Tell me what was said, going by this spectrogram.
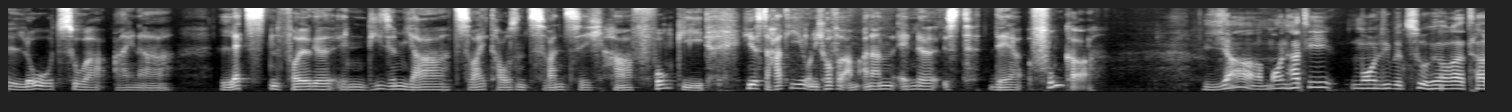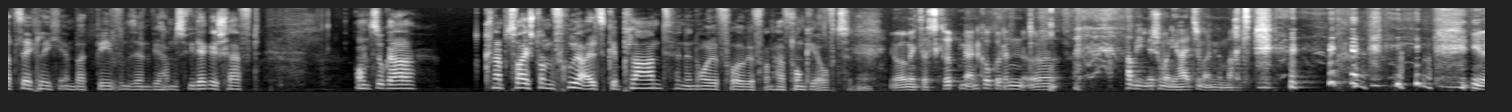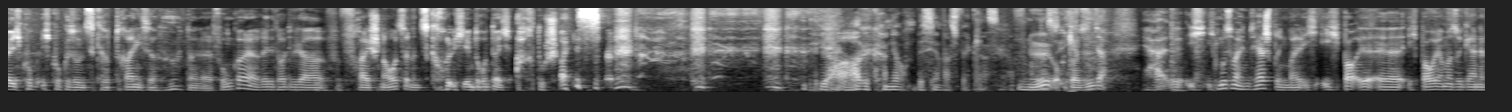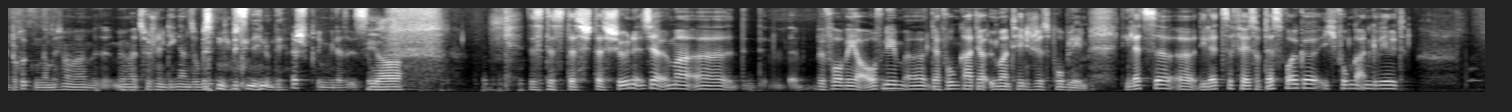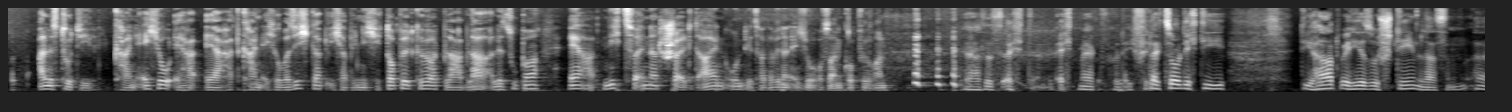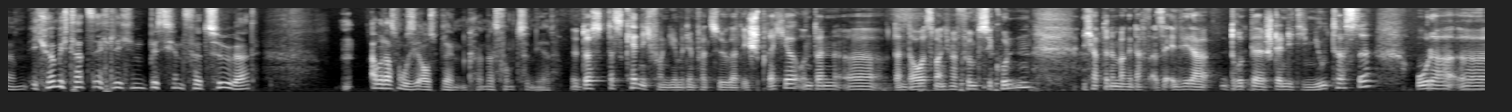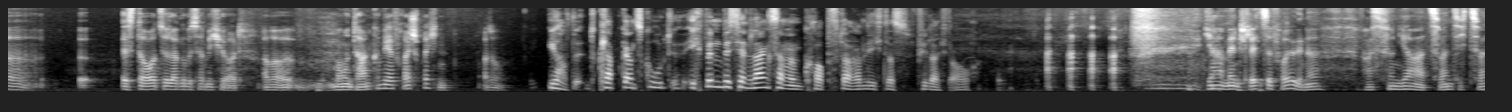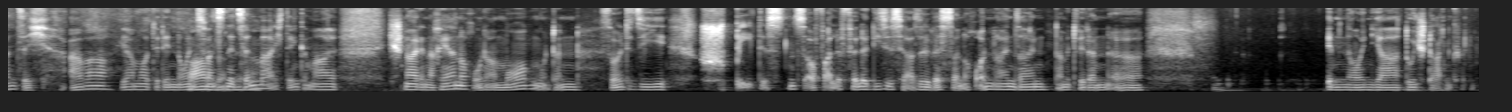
Hallo zu einer letzten Folge in diesem Jahr 2020 H-Funky. Hier ist der Hatti und ich hoffe, am anderen Ende ist der Funker. Ja, moin Hatti, moin liebe Zuhörer, tatsächlich in Bad Bevensen. Wir haben es wieder geschafft und sogar knapp zwei Stunden früher als geplant eine neue Folge von Herr Funky aufzunehmen. Ja, wenn ich das Skript mir angucke, dann äh, habe ich mir schon mal die Heizung angemacht. ja, ich gucke ich gucke so ein Skript rein, ich sage, dann der Funker, der redet heute wieder frei Schnauze, dann scrolle ich eben drunter, ich, ach du Scheiße. Ja, wir können ja auch ein bisschen was weglassen. Nö, auch da sind ja, ja, ich, ich muss mal hin und her springen, weil ich, ich, baue, äh, ich baue ja immer so gerne Brücken. Da müssen wir mal, wenn wir zwischen den Dingern so ein bisschen, ein bisschen hin und her springen, wie das ist. So. Ja, Das, das, das, das Schöne ist ja immer, äh, bevor wir hier aufnehmen, äh, der Funke hat ja immer ein technisches Problem. Die letzte, äh, die letzte Face of Death Folge, ich Funke angewählt, alles tutti. Kein Echo, er, er hat kein Echo bei sich gehabt, ich habe ihn nicht doppelt gehört, bla bla, alles super. Er hat nichts verändert, schaltet ein und jetzt hat er wieder ein Echo auf seinen Kopfhörern. ja, das ist echt, echt merkwürdig. Vielleicht sollte ich die, die Hardware hier so stehen lassen. Ähm, ich höre mich tatsächlich ein bisschen verzögert. Aber das muss ich ausblenden können, das funktioniert. Das, das kenne ich von dir mit dem Verzögert. Ich spreche und dann, äh, dann dauert es manchmal fünf Sekunden. Ich habe dann immer gedacht, also entweder drückt er ständig die Mute-Taste oder äh, es dauert so lange, bis er mich hört. Aber momentan können wir ja frei sprechen. Also. Ja, klappt ganz gut. Ich bin ein bisschen langsam im Kopf, daran liegt das vielleicht auch. ja, Mensch, letzte Folge, ne? Was für ein Jahr, 2020. Aber wir haben heute den 29. Wahnsinn, Dezember. Ja. Ich denke mal, ich schneide nachher noch oder morgen und dann sollte sie spätestens auf alle Fälle dieses Jahr Silvester noch online sein, damit wir dann äh, im neuen Jahr durchstarten können.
